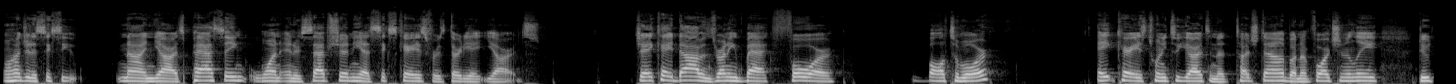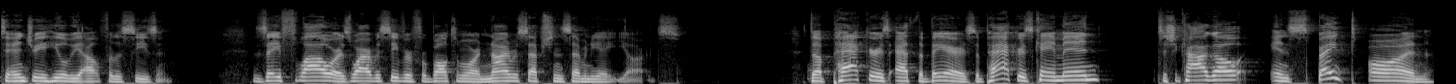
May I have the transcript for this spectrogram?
169 yards passing, one interception. He had six carries for 38 yards. J.K. Dobbins, running back for Baltimore, eight carries, 22 yards, and a touchdown. But unfortunately, due to injury, he will be out for the season. Zay Flowers, wide receiver for Baltimore, nine receptions, 78 yards. The Packers at the Bears. The Packers came in to Chicago and spanked on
